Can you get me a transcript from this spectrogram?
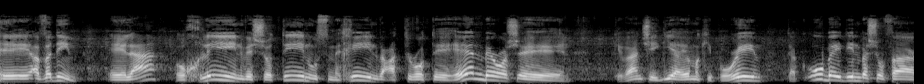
אה, עבדים, אלא אוכלין ושותין ושמחין ועטרותיהן בראשיהן. כיוון שהגיע יום הכיפורים, תקעו בית דין בשופר,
